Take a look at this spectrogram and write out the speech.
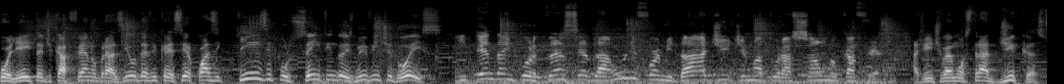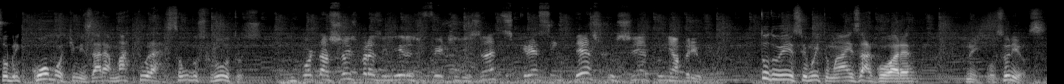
Colheita de café no Brasil deve crescer quase 15% em 2022. Entenda a importância da uniformidade de maturação no café. A gente vai mostrar dicas sobre como otimizar a maturação dos frutos. Importações brasileiras de fertilizantes crescem 10% em abril. Tudo isso e muito mais agora no Impulso News.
